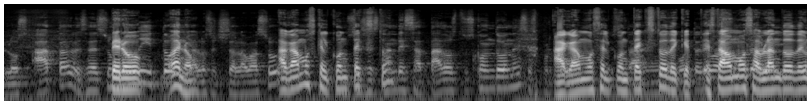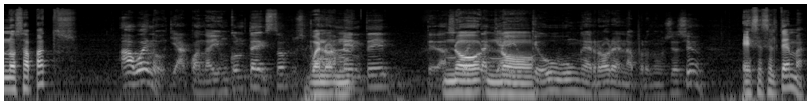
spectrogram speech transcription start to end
los atas, les haces un Pero, nudito bueno, ya los echas a la basura. Hagamos que el contexto... están desatados tus condones. hagamos el contexto de que estábamos hablando de unos zapatos. Ah, bueno, ya cuando hay un contexto, pues Bueno, claramente te das no, cuenta que, hay- no. que hubo un error en la pronunciación. Ese es el tema.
